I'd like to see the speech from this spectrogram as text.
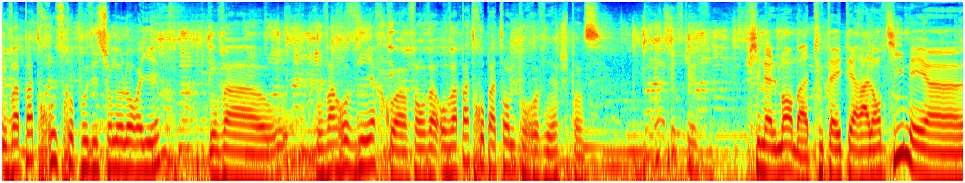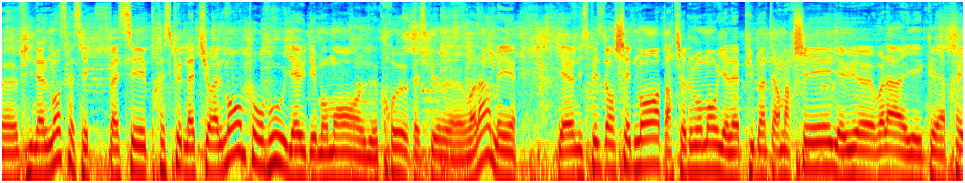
on va pas trop se reposer sur nos lauriers. On va, revenir quoi. Enfin, on va, on va pas trop attendre pour revenir, je pense. Finalement, bah, tout a été ralenti, mais euh, finalement, ça s'est passé presque naturellement pour vous. Il y a eu des moments de creux, parce que euh, voilà, mais il y a une espèce d'enchaînement à partir du moment où il y a la pub Intermarché. Il y a eu, euh, voilà, et après,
